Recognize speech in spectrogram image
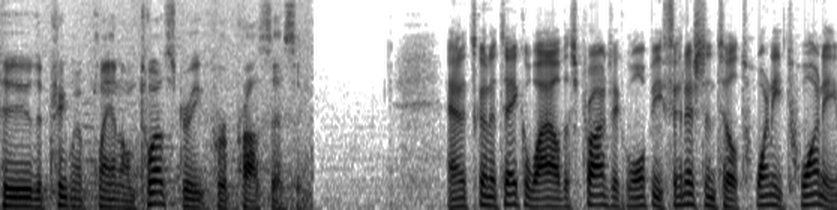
to the treatment plant on 12th Street for processing. And it's going to take a while. This project won't be finished until 2020.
